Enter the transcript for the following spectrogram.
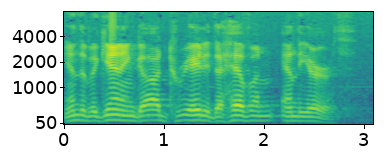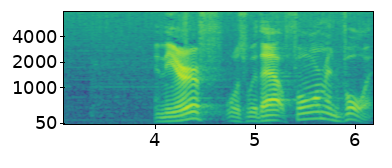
In the beginning, God created the heaven and the earth. And the earth was without form and void,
